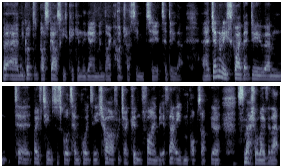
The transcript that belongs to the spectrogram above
but um, you got Gostkowski's kicking the game, and I can't trust him to to do that. Uh, generally, Sky bet do um, t- both teams to score ten points in each half, which I couldn't find. But if that even pops up, uh, smash all over that.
